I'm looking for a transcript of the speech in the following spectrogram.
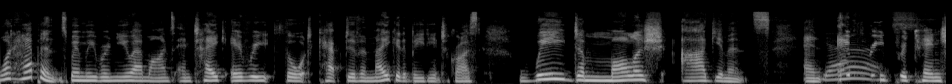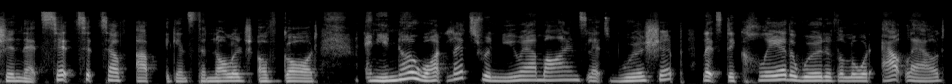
What happens when we renew our minds and take every thought captive and make it obedient to Christ? We demolish arguments and yes. every pretension that sets itself up against the knowledge of God. And you know what? Let's renew our minds. Let's worship. Let's declare the word of the Lord out loud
